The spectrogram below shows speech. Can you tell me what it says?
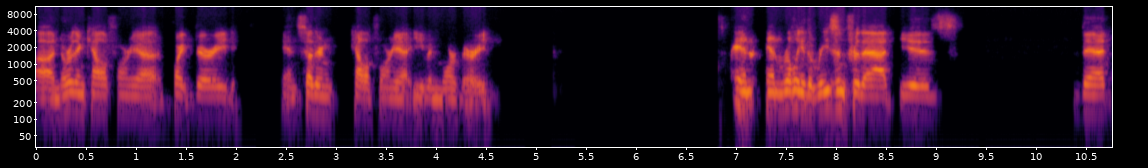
uh, Northern California, quite varied, and Southern California, even more varied and, and really the reason for that is that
